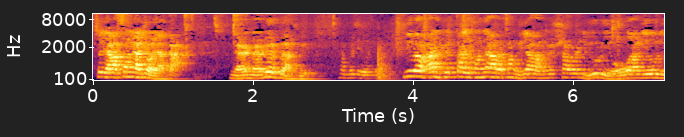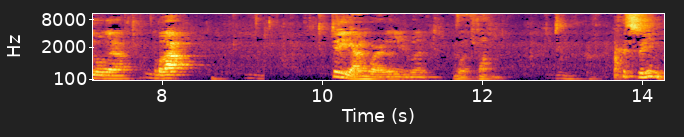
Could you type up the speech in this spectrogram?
这家放假叫家干，哪儿哪儿地儿不想去。他不溜达。一般孩子你说大学放假了，放暑假了，说上边旅游旅游啊，溜达溜达，他不干。这一点我儿子跟你说，我放心。随你，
